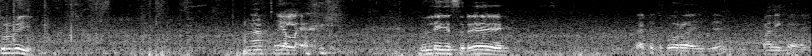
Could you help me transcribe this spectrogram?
তুলবি? না। উল্টে গেছে রে। পেটে তো বড় এই যে পানি খাওয়াই।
